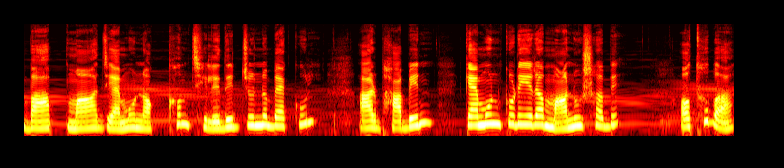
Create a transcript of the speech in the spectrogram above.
বাপ, মা যেমন অক্ষম ছেলেদের জন্য ব্যাকুল, আর ভাবেন কেমন করে এরা মানুষ হবে, অথবা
